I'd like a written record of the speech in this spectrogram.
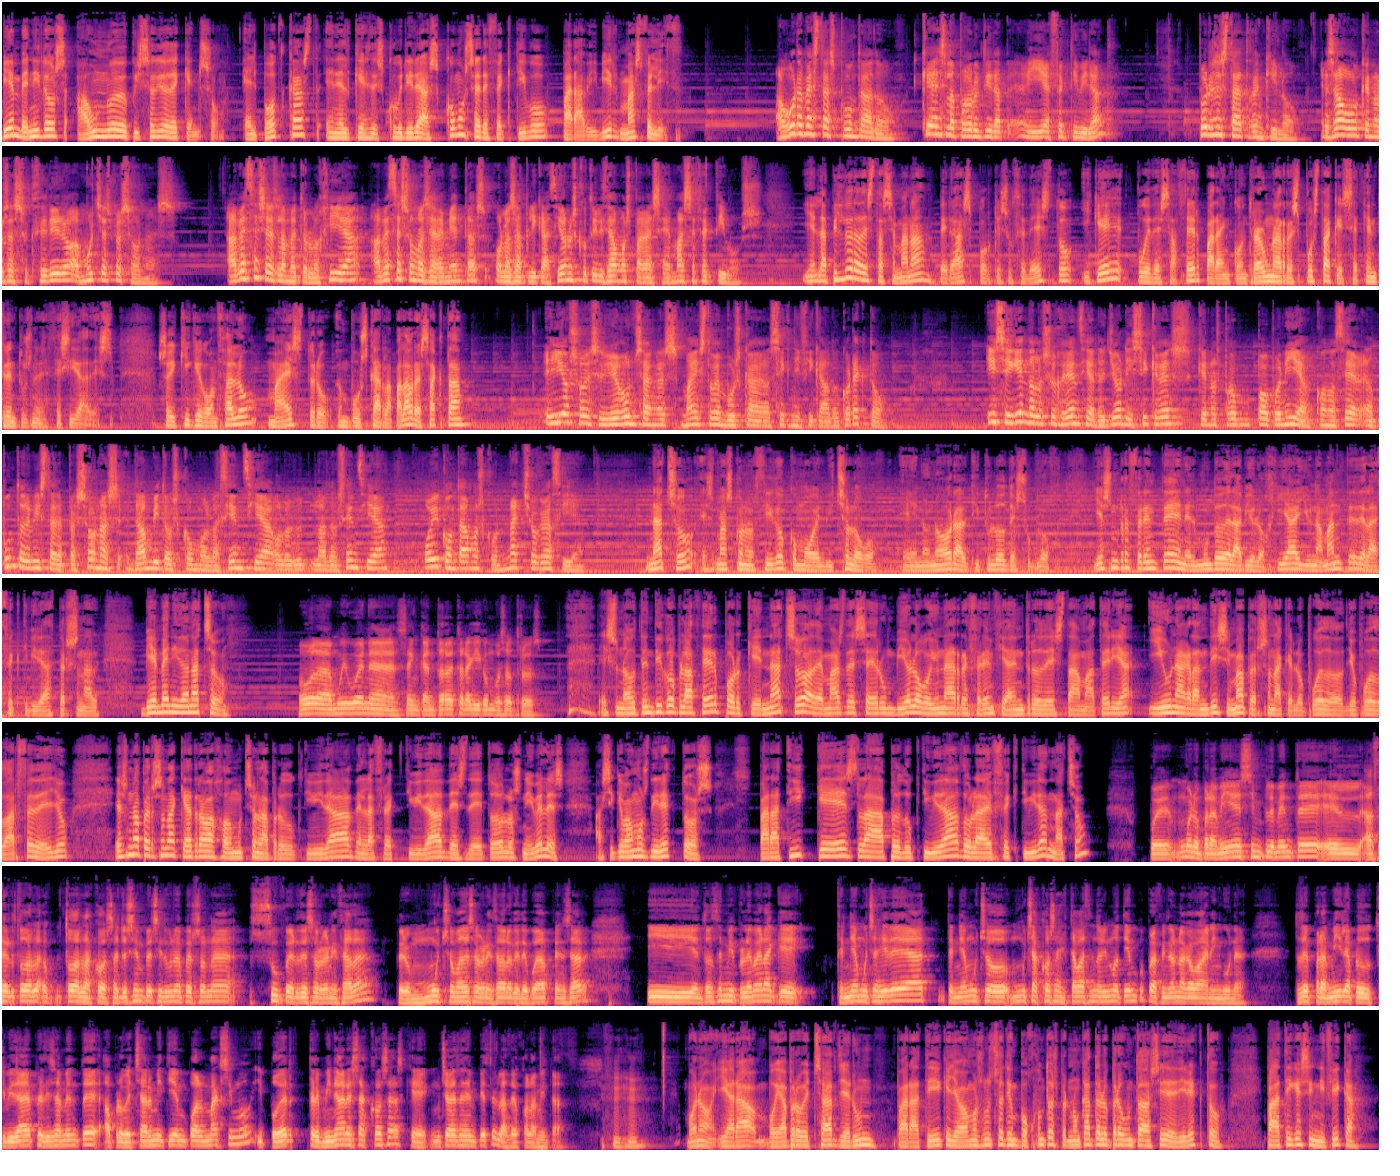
Bienvenidos a un nuevo episodio de Kenso, el podcast en el que descubrirás cómo ser efectivo para vivir más feliz. ¿Alguna vez te has preguntado qué es la productividad y efectividad? Puedes estar tranquilo, es algo que nos ha sucedido a muchas personas. A veces es la metodología, a veces son las herramientas o las aplicaciones que utilizamos para ser más efectivos. Y en la píldora de esta semana verás por qué sucede esto y qué puedes hacer para encontrar una respuesta que se centre en tus necesidades. Soy Quique Gonzalo, maestro en buscar la palabra exacta. Y yo soy Jeroen Sánchez, maestro en buscar el significado correcto. Y siguiendo la sugerencia de Jordi Sicres, que nos proponía conocer el punto de vista de personas de ámbitos como la ciencia o la docencia, hoy contamos con Nacho García, Nacho es más conocido como el bichólogo, en honor al título de su blog, y es un referente en el mundo de la biología y un amante de la efectividad personal. Bienvenido, Nacho. Hola, muy buenas, encantado de estar aquí con vosotros. Es un auténtico placer porque Nacho, además de ser un biólogo y una referencia dentro de esta materia y una grandísima persona que lo puedo, yo puedo dar fe de ello, es una persona que ha trabajado mucho en la productividad, en la efectividad desde todos los niveles. Así que vamos directos. Para ti, ¿qué es la productividad o la efectividad, Nacho? Pues bueno, para mí es simplemente el hacer todas, todas las cosas. Yo siempre he sido una persona súper desorganizada, pero mucho más desorganizada de lo que te puedas pensar. Y entonces mi problema era que tenía muchas ideas, tenía mucho, muchas cosas que estaba haciendo al mismo tiempo, pero al final no acababa ninguna. Entonces, para mí la productividad es precisamente aprovechar mi tiempo al máximo y poder terminar esas cosas que muchas veces empiezo y las dejo a la mitad. Bueno, y ahora voy a aprovechar, Jerún, para ti, que llevamos mucho tiempo juntos, pero nunca te lo he preguntado así de directo. ¿Para ti qué significa?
